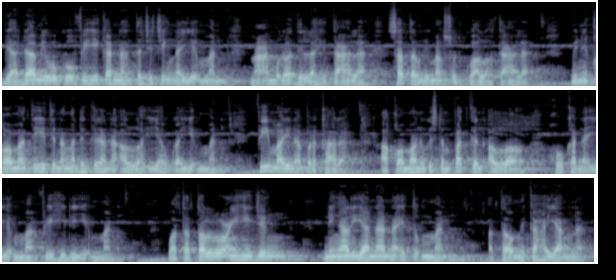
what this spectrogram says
Bi adami wuqufihi kana henteu cicingna ieu iman ma'a muradillahi ta'ala sarta dimaksud ku Allah ta'ala. Min iqamatihi tina ngadegeurana Allah iya ka ieu iman. Fi marina perkara aqama nu geus tempatkeun Allah hu kana ieu iman fihi di iman. Wa tatallu'ihi jeung ningalianana itu eman atau mikahayangna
